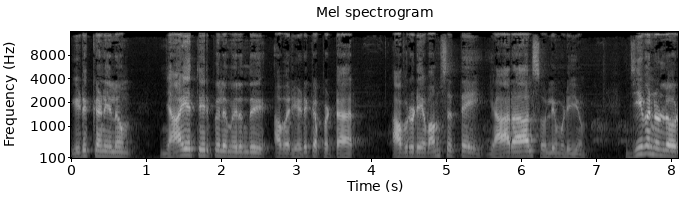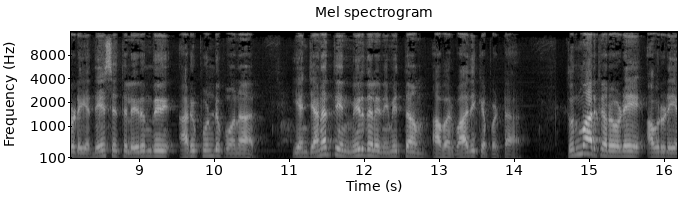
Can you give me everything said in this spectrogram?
இடுக்கணிலும் நியாய தீர்ப்பிலும் இருந்து அவர் எடுக்கப்பட்டார். அவருடைய வம்சத்தை யாரால் சொல்லி முடியும்? ஜீவனுள்ளவருடைய தேசத்தில் இருந்து அறுப்புண்டு போனார். என் ஜனத்தின் மீறுதலை நிமித்தம் அவர் பாதிக்கப்பட்டார் துன்மார்க்கரோடே அவருடைய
